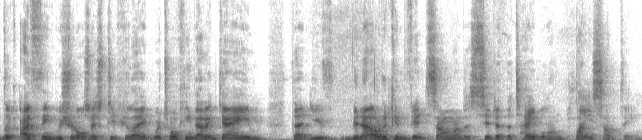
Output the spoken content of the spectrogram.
look, I think we should also stipulate we're talking about a game that you've been able to convince someone to sit at the table and play something,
